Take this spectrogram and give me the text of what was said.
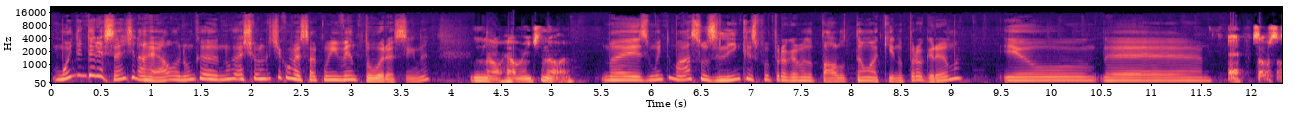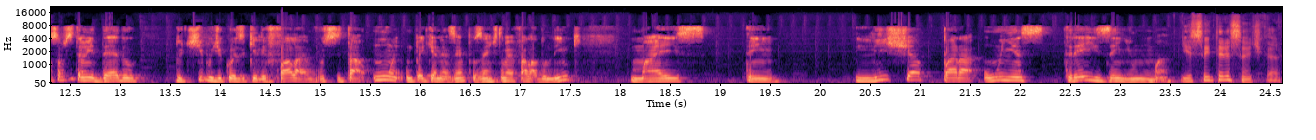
muito interessante, na real. Eu nunca, nunca- acho que eu nunca tinha conversado com um inventor assim, né? Não, realmente não. Mas muito massa. Os links pro programa do Paulo estão aqui no programa. Eu. é, É, só, só, só pra você ter uma ideia do, do tipo de coisa que ele fala, vou citar um, um pequeno exemplo, a gente não vai falar do link, mas tem lixa para unhas três em uma. Isso é interessante, cara.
